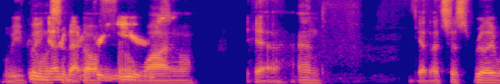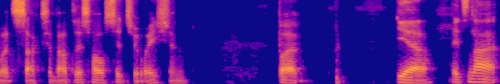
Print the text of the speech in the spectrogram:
we've been known about him Dolph for for years. a while. Yeah, and yeah, that's just really what sucks about this whole situation. But yeah, it's not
